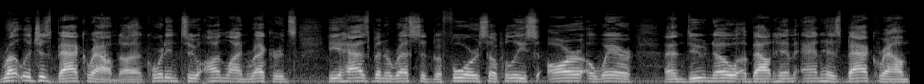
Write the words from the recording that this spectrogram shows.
Rutledge's background. Uh, according to online records, he has been arrested before, so police are aware and do know about him and his background.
